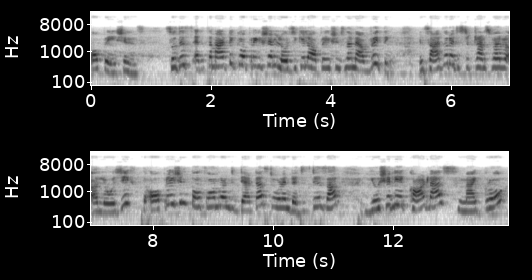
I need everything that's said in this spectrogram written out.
operations. So this arithmetic operation, logical operations and everything inside the register transfer uh, logic, the operation performed on the data stored in registers are usually called as micro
